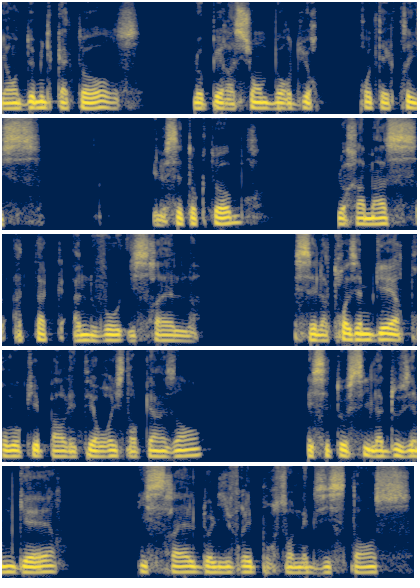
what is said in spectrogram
et en 2014, l'opération Bordure protectrice. Et le 7 octobre, le Hamas attaque à nouveau Israël. C'est la troisième guerre provoquée par les terroristes en 15 ans, et c'est aussi la douzième guerre qu'Israël doit livrer pour son existence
